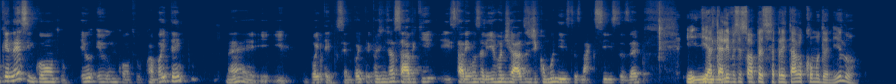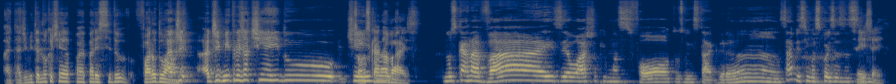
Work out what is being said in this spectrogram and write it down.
Porque nesse encontro, eu, eu encontro com a Boitempo, né? E, e Boitempo, sendo Boitempo, a gente já sabe que estaremos ali rodeados de comunistas, marxistas, né? E, e... e até ali você só se apresentava como Danilo? A, Dimitra nunca tinha aparecido fora do ar. A, a Dimitra já tinha ido. Tinha só nos ido, carnavais. Nos carnavais, eu acho que umas fotos no Instagram, sabe assim, umas coisas assim. Sei, sei.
